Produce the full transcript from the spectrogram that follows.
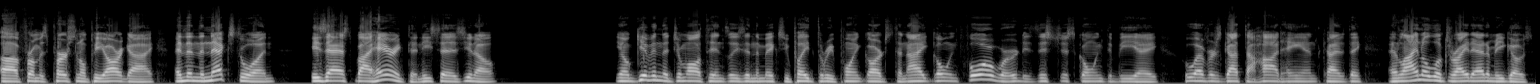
uh, from his personal PR guy. And then the next one is asked by Herrington. He says, you know, you know, given that Jamal Tinsley's in the mix, you played three point guards tonight. Going forward, is this just going to be a whoever's got the hot hand kind of thing? And Lionel looks right at him he goes,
